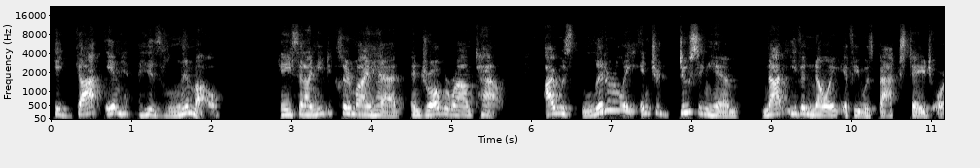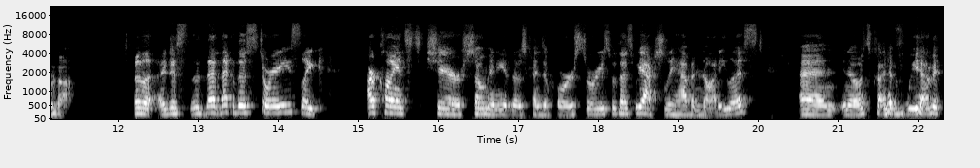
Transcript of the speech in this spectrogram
He got in his limo and he said, I need to clear my head, and drove around town. I was literally introducing him, not even knowing if he was backstage or not. I just, that, that those stories, like, our clients share so many of those kinds of horror stories with us. We actually have a naughty list. And, you know, it's kind of, we have it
